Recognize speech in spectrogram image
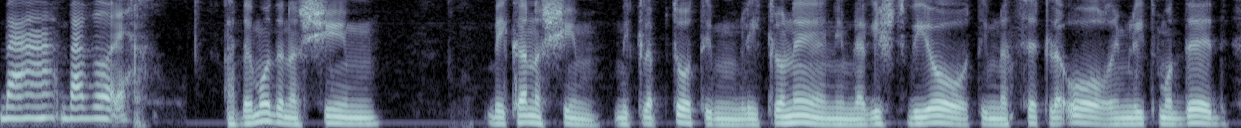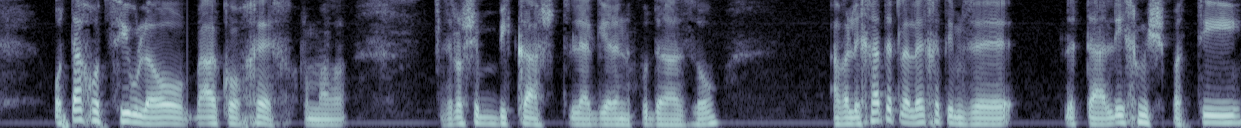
בא, בא והולך. הרבה מאוד אנשים בעיקר נשים מתלבטות אם להתלונן, אם להגיש תביעות, אם לצאת לאור, אם להתמודד. אותך הוציאו לאור בעל כורכך, כלומר, זה לא שביקשת להגיע לנקודה הזו, אבל החלטת ללכת עם זה לתהליך משפטי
